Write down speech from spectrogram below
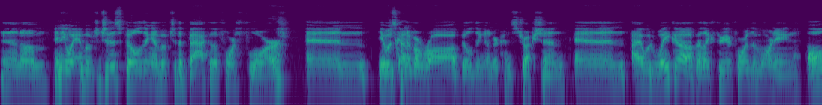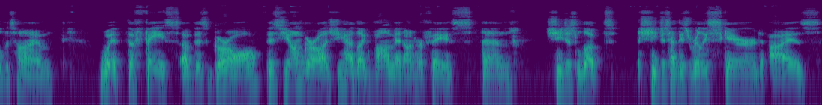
And um, anyway, I moved into this building. I moved to the back of the fourth floor and it was kind of a raw building under construction. And I would wake up at like three or four in the morning all the time with the face of this girl, this young girl, and she had like vomit on her face. And she just looked, she just had these really scared eyes.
